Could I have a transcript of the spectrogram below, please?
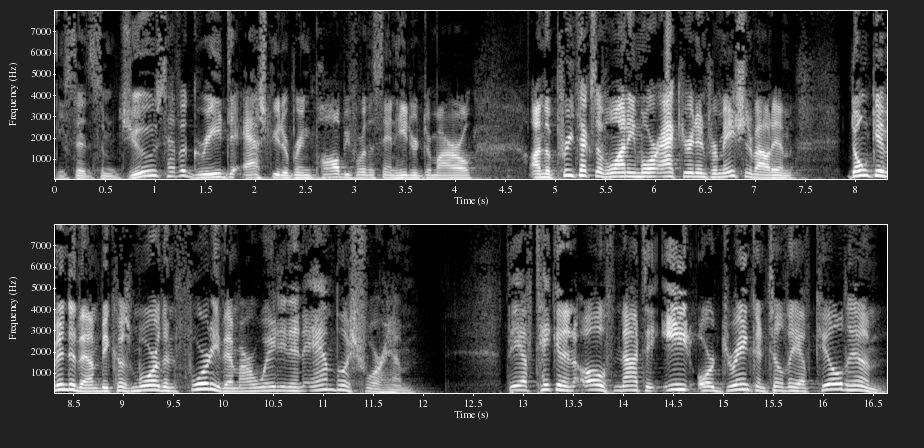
He said, some Jews have agreed to ask you to bring Paul before the Sanhedrin tomorrow on the pretext of wanting more accurate information about him. Don't give in to them because more than 40 of them are waiting in ambush for him. They have taken an oath not to eat or drink until they have killed him.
